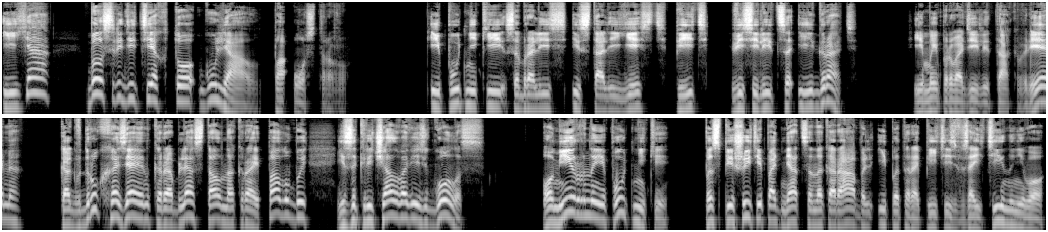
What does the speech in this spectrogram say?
И я был среди тех, кто гулял по острову. И путники собрались и стали есть, пить, веселиться и играть. И мы проводили так время, как вдруг хозяин корабля стал на край палубы и закричал во весь голос. «О мирные путники! Поспешите подняться на корабль и поторопитесь взойти на него.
